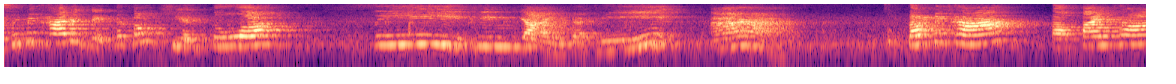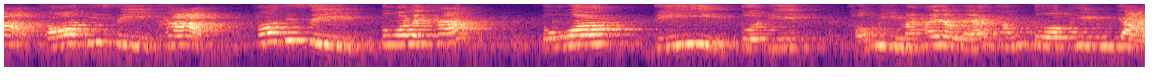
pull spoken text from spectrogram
ใช่ไหมคะเด็กๆ ก็ต้องเขียนตัว C พิมพ์ใหญ่แบบนี้ อ่า ถูกต้องไหมคะ ต่อไปค่ะ ข้อทีสี่4 ค่ะ ข้อทีสี่ 4 ตัวอะไรคะ ตัว D ตัว D เขามีมาให้เราแล้วทั้งตัวพิมพ์ใหญ่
